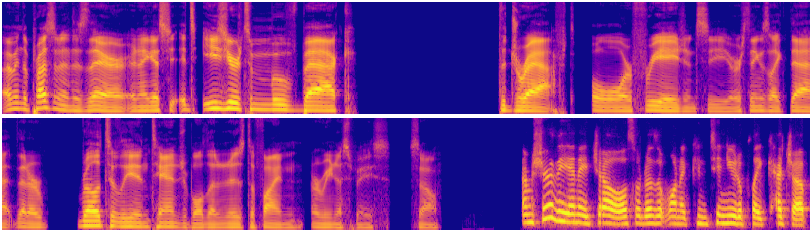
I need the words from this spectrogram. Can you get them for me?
I mean the precedent is there, and I guess it's easier to move back the draft or free agency or things like that that are relatively intangible than it is to find arena space. So I'm sure the NHL also doesn't want to continue to play catch up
